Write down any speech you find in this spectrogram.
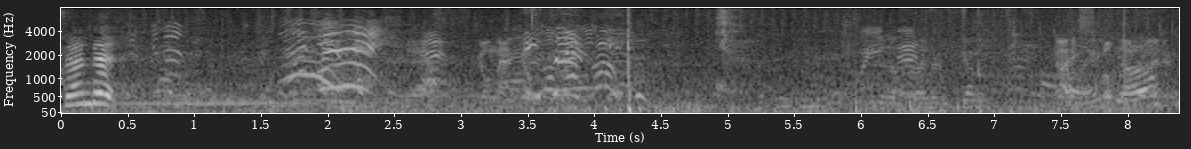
Send it. Go, Matt, go. Nice. Well done, Ryder.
